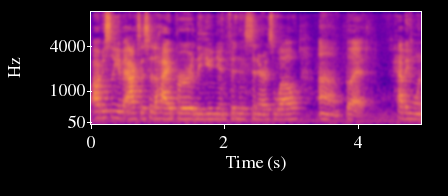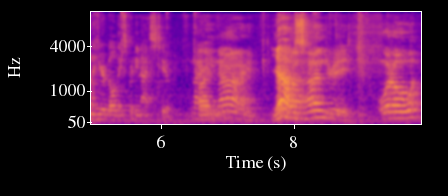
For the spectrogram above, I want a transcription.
Obviously, you have access to the HPER and the Union Fitness Center as well. Um, but having one in your building is pretty nice too. 99. Yeah, 100. 101.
